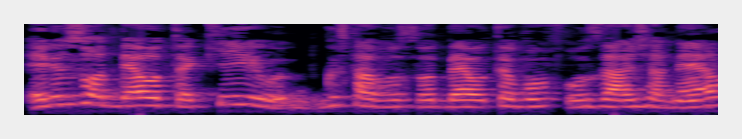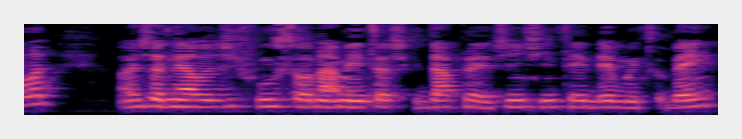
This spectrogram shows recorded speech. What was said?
Ele usou delta aqui, o Gustavo usou delta, eu vou usar a janela, a janela de funcionamento, acho que dá para a gente entender muito bem.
